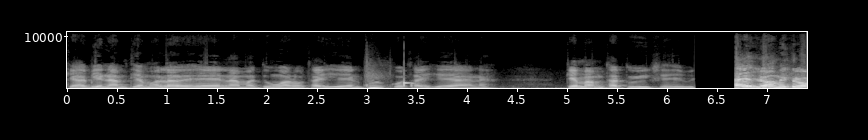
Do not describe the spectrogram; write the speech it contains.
કે આ બે નામથી આમ હલાવે છે ને આમાં ધુવાણો થાય છે ને ભડકો થાય છે અને કેમ આમ થતું છે એવી? હેલો મિત્રો,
